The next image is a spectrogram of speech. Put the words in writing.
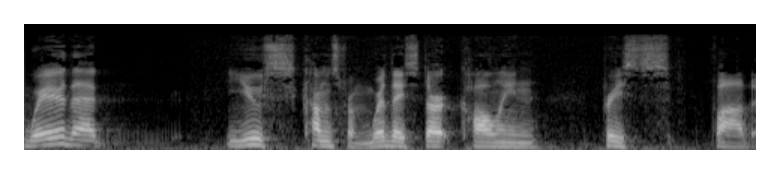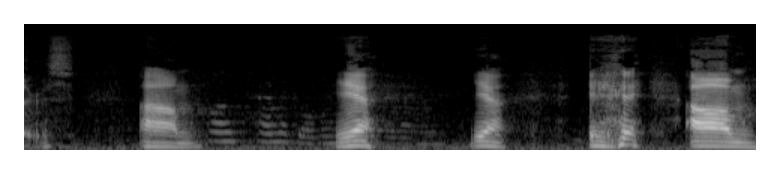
where that use comes from, where they start calling priests fathers. Um, yeah, yeah. um,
